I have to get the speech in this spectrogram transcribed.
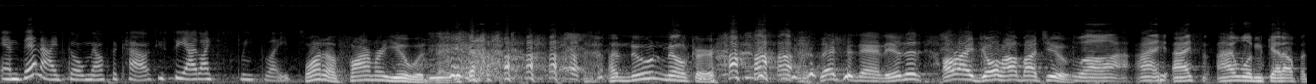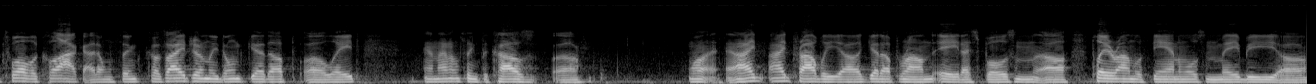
uh, and then I'd go milk the cows. You see, I like to sleep late. What a farmer you would be. a noon milker. That's a dandy, isn't it? All right, Joel, how about you? Well, I, I, I wouldn't get up at 12 o'clock, I don't think, because I generally don't get up uh, late. And I don't think the cows, uh, well, I'd, I'd probably uh, get up around 8, I suppose, and uh, play around with the animals and maybe uh,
